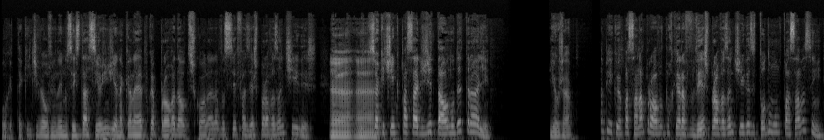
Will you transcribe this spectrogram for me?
Pô, até quem estiver ouvindo aí, não sei se tá assim hoje em dia. Naquela época, a prova da autoescola era você fazer as provas antigas. É, é. Só que tinha que passar digital no Detran ali. E eu já sabia que eu ia passar na prova, porque era ver as provas antigas e todo mundo passava assim.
